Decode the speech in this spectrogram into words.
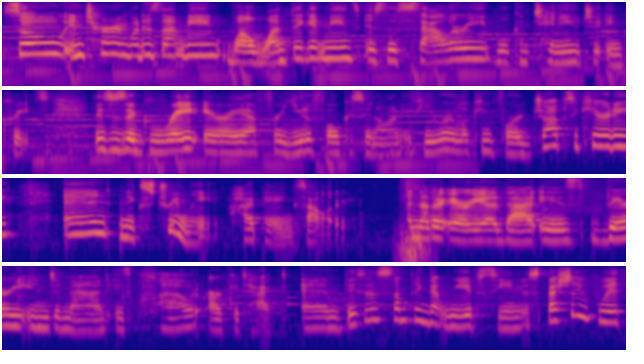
So in turn, what does that mean? Well, one thing it means is the salary will continue to increase. This is a great area for you to focus in on if you are looking for job security and an extremely high paying salary. Another area that is very in demand is cloud architect. And this is something that we have seen, especially with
